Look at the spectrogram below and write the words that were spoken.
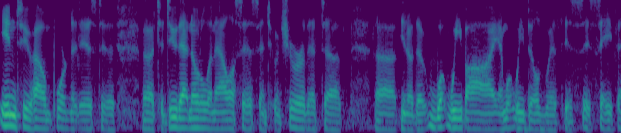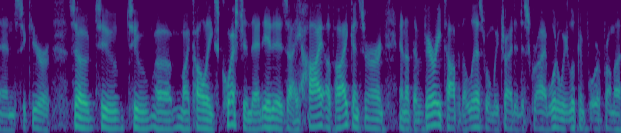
into how important it is to uh, to do that nodal analysis and to ensure that uh, uh, you know the what we buy and what we build with is, is safe and secure. So to to uh, my colleague's question, that it is a high of high concern and at the very top of the list when we try to describe what are we looking for from a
